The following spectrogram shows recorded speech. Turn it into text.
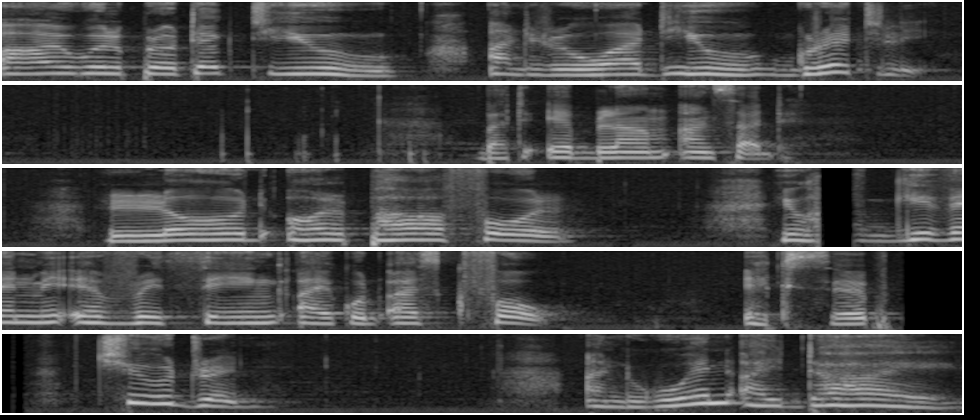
I will protect you and reward you greatly. But Abram answered, Lord all powerful, you have given me everything I could ask for, except children. And when I die,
